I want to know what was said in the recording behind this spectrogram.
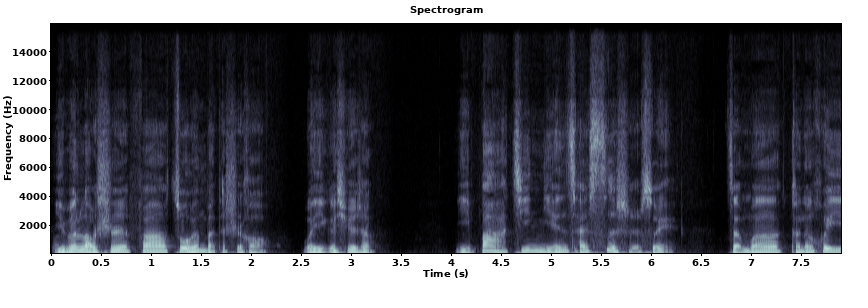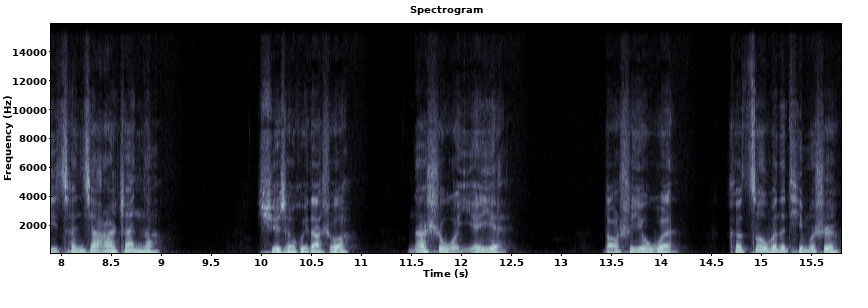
语文老师发作文本的时候，问一个学生：“你爸今年才四十岁。”怎么可能会参加二战呢？学生回答说：“那是我爷爷。”老师又问：“可作文的题目是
